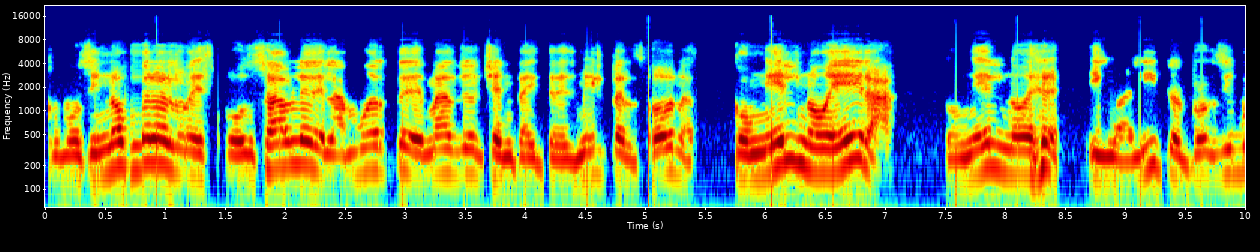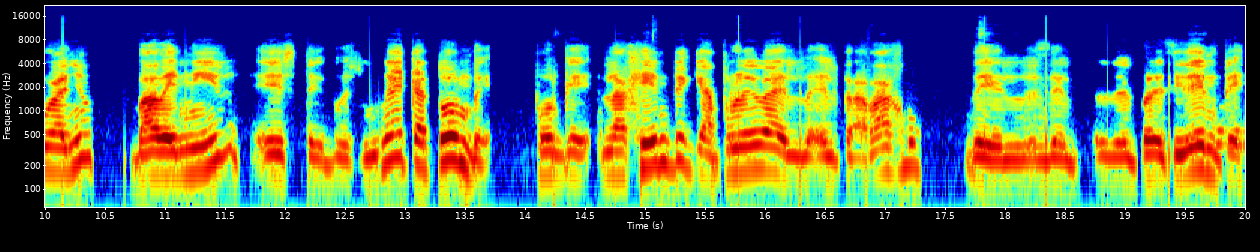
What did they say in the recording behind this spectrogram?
como si no fuera el responsable de la muerte de más de 83 mil personas. Con él no era, con él no era igualito. El próximo año va a venir este, pues una hecatombe, porque la gente que aprueba el, el trabajo del, del, presidente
